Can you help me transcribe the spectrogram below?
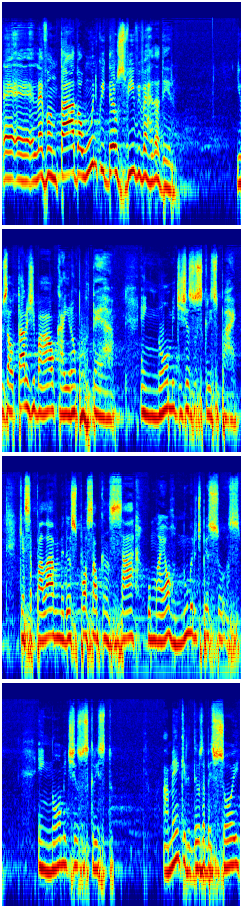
é, é, levantado ao único e Deus vivo e verdadeiro. E os altares de Baal cairão por terra em nome de Jesus Cristo, Pai. Que essa palavra, meu Deus, possa alcançar o maior número de pessoas, em nome de Jesus Cristo. Amém, querido? Deus abençoe.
